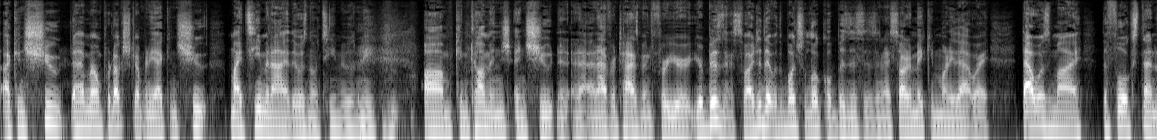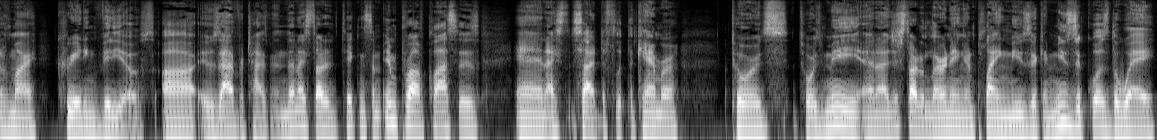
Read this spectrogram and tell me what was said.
I can shoot. I have my own production company. I can shoot. My team and I. There was no team. It was me. Um, can come and, and shoot an, an advertisement for your your business. So I did that with a bunch of local businesses, and I started making money that way. That was my the full extent of my creating videos. Uh, it was advertisement, and then I started taking some improv classes and I decided to flip the camera towards towards me, and I just started learning and playing music, and music was the way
